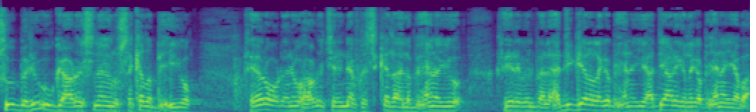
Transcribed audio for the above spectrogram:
suu berri uu gaadho isna inuu sakada bixiyo. Reerahoo dhan waxa odhan jiray neefka sakada la bixinayo reer hebel baa haddii geela laga bixinayo haddii ariga laga bixinayaba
